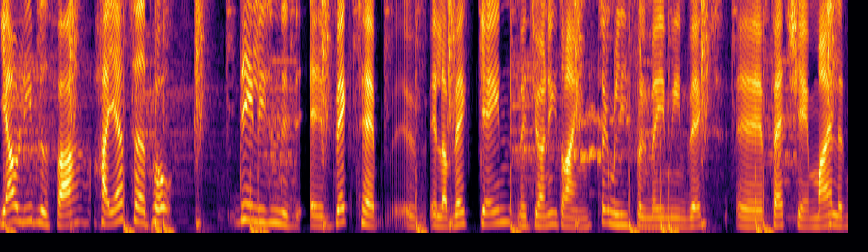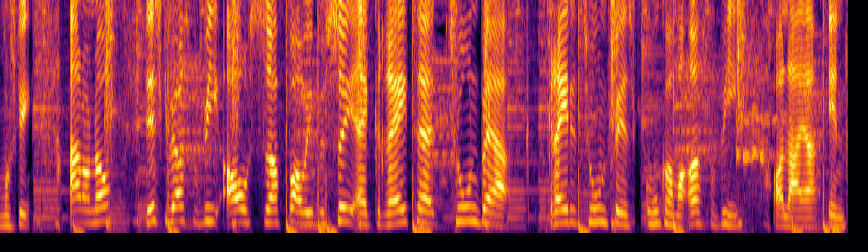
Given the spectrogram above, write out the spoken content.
Jeg er jo lige blevet far. Har jeg taget på? Det er lige sådan et øh, vægttab, øh, eller vægtgain med Johnny-drengen. Så kan man lige følge med i min vægt. Øh, fat shame mig lidt måske. I don't know. Det skal vi også forbi. Og så får vi besøg af Greta Thunberg. Grete Thunfisk. Hun kommer også forbi og leger en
